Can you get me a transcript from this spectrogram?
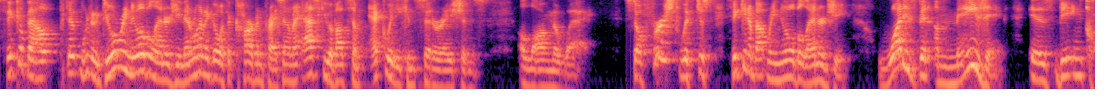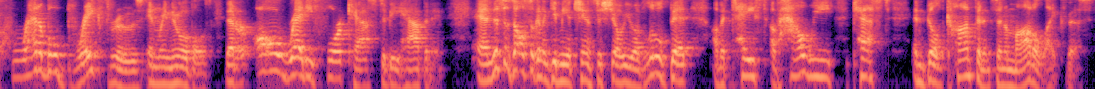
think about we're going to do a renewable energy and then we're going to go with a carbon price and i'm going to ask you about some equity considerations along the way so first with just thinking about renewable energy what has been amazing is the incredible breakthroughs in renewables that are already forecast to be happening. And this is also going to give me a chance to show you a little bit of a taste of how we test and build confidence in a model like this.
